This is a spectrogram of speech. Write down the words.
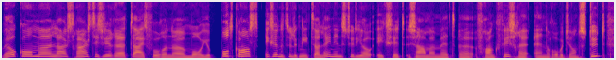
Welkom uh, luisteraars. Het is weer uh, tijd voor een uh, mooie podcast. Ik zit natuurlijk niet alleen in de studio. Ik zit samen met Frank Visseren en Robert-Jan Stuut.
